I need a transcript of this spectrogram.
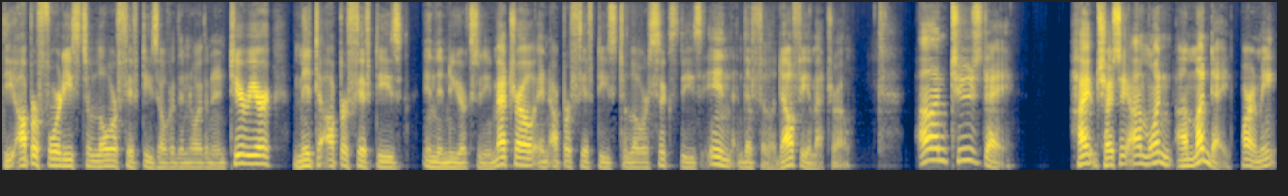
the upper 40s to lower 50s over the northern interior, mid to upper 50s in the New York City metro, and upper 50s to lower 60s in the Philadelphia metro. On Tuesday, High, should I say on one on Monday? Pardon me.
